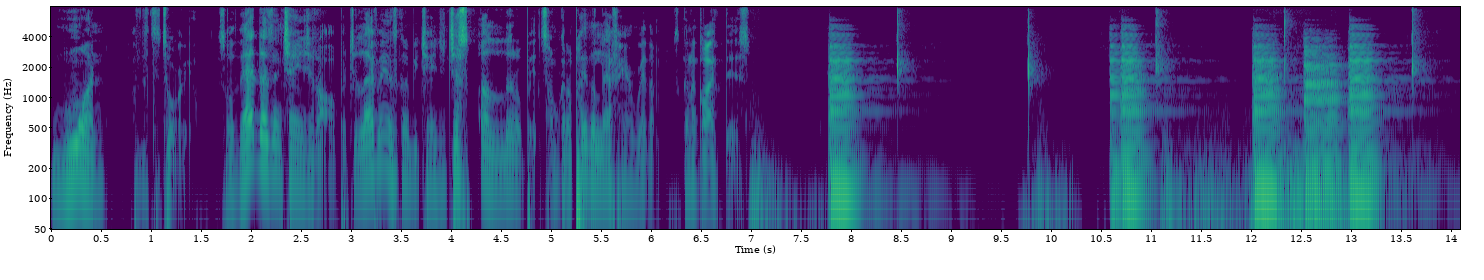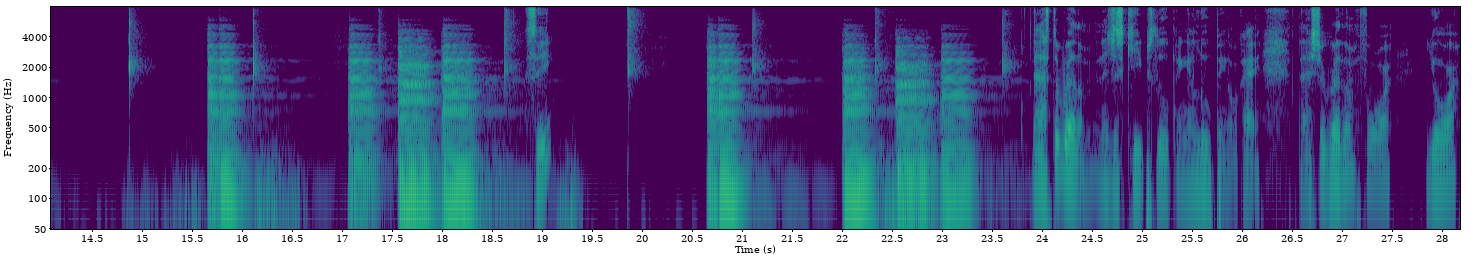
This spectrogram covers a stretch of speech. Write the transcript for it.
one of the tutorial. So that doesn't change at all, but your left hand is going to be changing just a little bit. So I'm going to play the left hand rhythm. It's going to go like this. See? That's the rhythm, and it just keeps looping and looping, okay? That's your rhythm for your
